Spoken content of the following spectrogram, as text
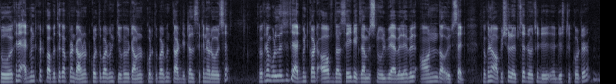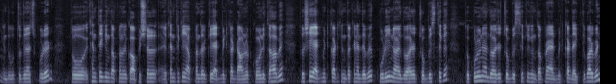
তো এখানে অ্যাডমিট কার্ড কবে থেকে আপনারা ডাউনলোড করতে পারবেন, কীভাবে ডাউনলোড করতে পারবেন তার ডিটেলস এখানে রয়েছে। তো এখানে বলে দিয়েছে যে admit card of the said examination will be available on the website তো এখানে অফিসিয়াল ওয়েবসাইট রয়েছে ডিস্ট্রিক্ট কোর্টের উত্তর দিনাজপুরের। তো এখান থেকে কিন্তু আপনাদেরকে অফিসিয়াল এখান থেকেই আপনাদেরকে অ্যাডমিট কার্ড ডাউনলোড করে নিতে হবে। তো সেই অ্যাডমিট কার্ড কিন্তু এখানে দেবে কুড়ি নয় দু থেকে। তো কুড়ি নয় দু থেকে কিন্তু আপনারা অ্যাডমিট কার্ড দেখতে পারবেন।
